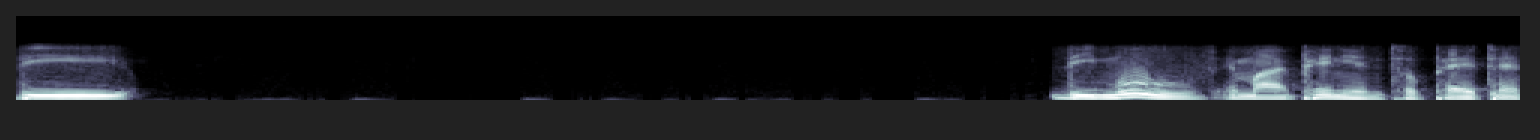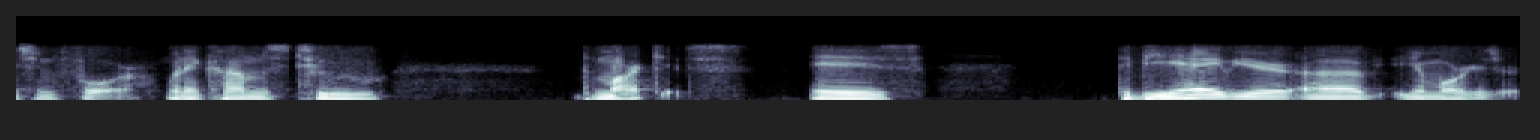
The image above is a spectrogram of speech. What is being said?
The the move, in my opinion, to pay attention for when it comes to the markets is the behavior of your mortgager.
